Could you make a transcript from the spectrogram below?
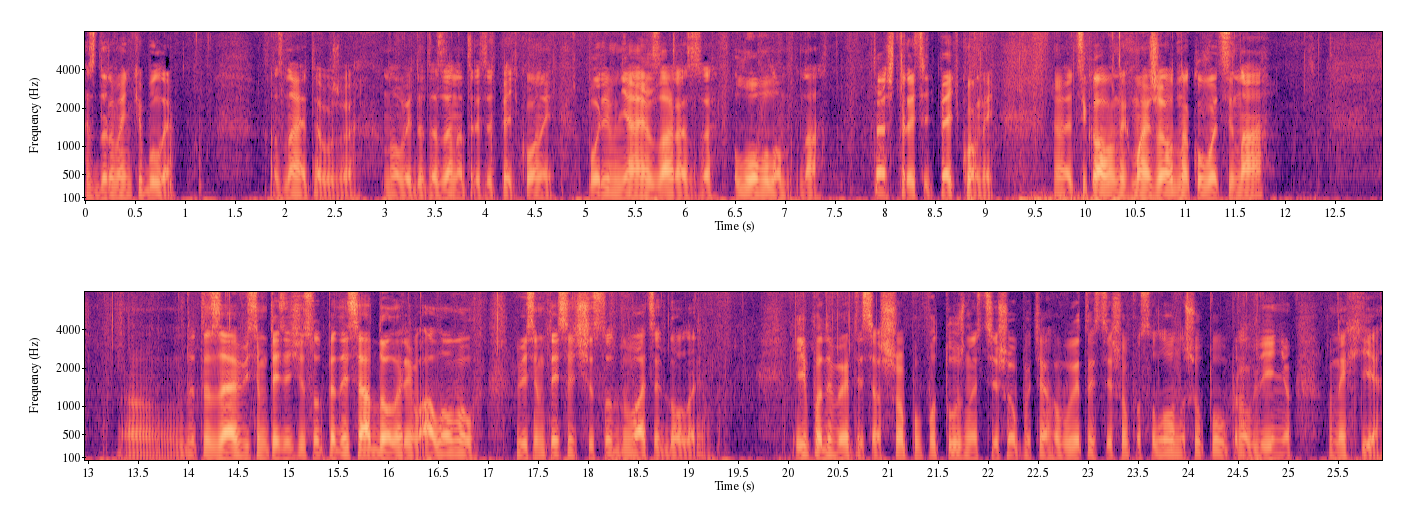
здоровенькі були. Знаєте, вже новий ДТЗ на 35 коней. Порівняю зараз з ловолом на теж 35 коней. Е, Цікаво, в них майже однакова ціна. Е, ДТЗ 8650 доларів, а ловол 8620 доларів. І подивитися, що по потужності, що по тяговитості, що по салону, що по управлінню в них є.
